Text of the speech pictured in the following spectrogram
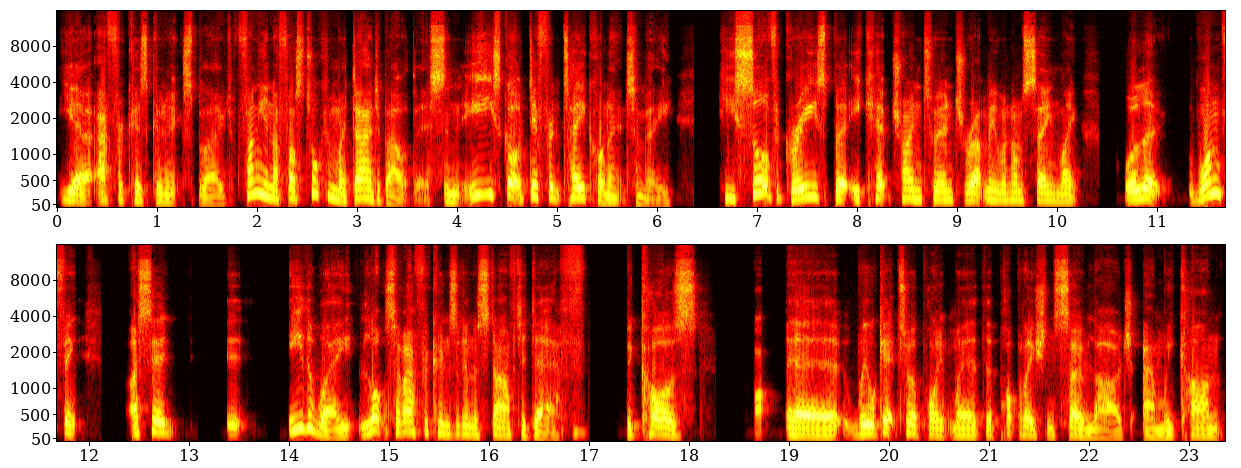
yeah, Africa's going to explode. Funny enough, I was talking to my dad about this, and he's got a different take on it to me. He sort of agrees, but he kept trying to interrupt me when I'm saying, like, well, look, one thing I said, it, either way, lots of Africans are going to starve to death because uh, we'll get to a point where the population's so large and we can't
